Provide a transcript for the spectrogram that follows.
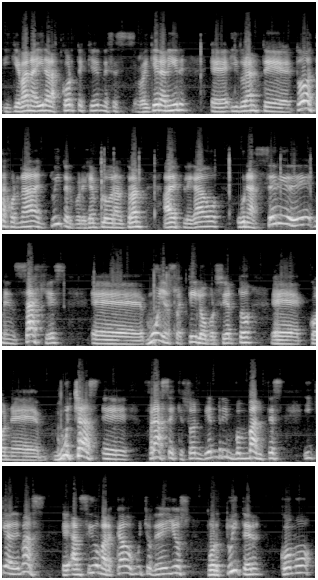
y que van a ir a las cortes que requieran ir. Eh, y durante toda esta jornada en Twitter, por ejemplo, Donald Trump ha desplegado una serie de mensajes eh, muy en su estilo, por cierto, eh, con muchas frases que son bien rimbombantes y que además han sido marcados muchos de ellos por Twitter como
